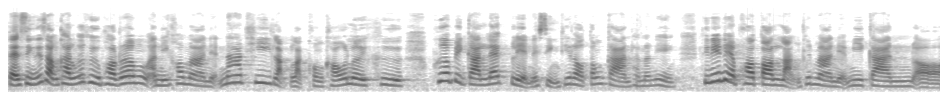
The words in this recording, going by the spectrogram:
แต่สิ่งที่สำคัญก็คือพอเริ่มอันนี้เข้ามาเนี่ยหน้าที่หลักๆของเขาเลยคือ เพื่อเป็นการแลกเปลี่ยนในสิ่งที่เราต้องการเท่านั้นเอง ทีนี้เนี่ยพอตอนหลังขึ้นมาเนี่ยมีการเอ่อ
